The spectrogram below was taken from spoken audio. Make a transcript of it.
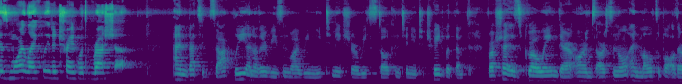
is more likely to trade with Russia? And that's exactly another reason why we need to make sure we still continue to trade with them. Russia is growing their arms arsenal and multiple other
